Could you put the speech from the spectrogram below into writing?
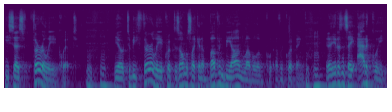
he says thoroughly equipped. Mm-hmm. You know, to be thoroughly equipped is almost like an above and beyond level of, of equipping. Mm-hmm. You know, he doesn't say adequately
